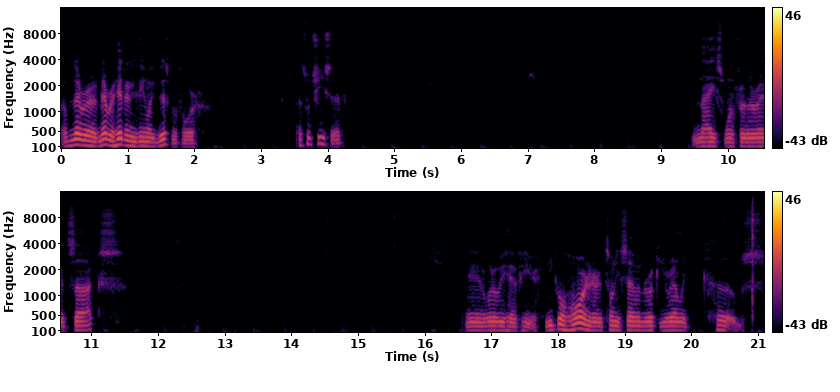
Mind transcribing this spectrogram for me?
I've never never hit anything like this before. That's what she said. Nice one for the Red Sox. And what do we have here? Nico Hoerner, 27 rookie relic Cubs.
